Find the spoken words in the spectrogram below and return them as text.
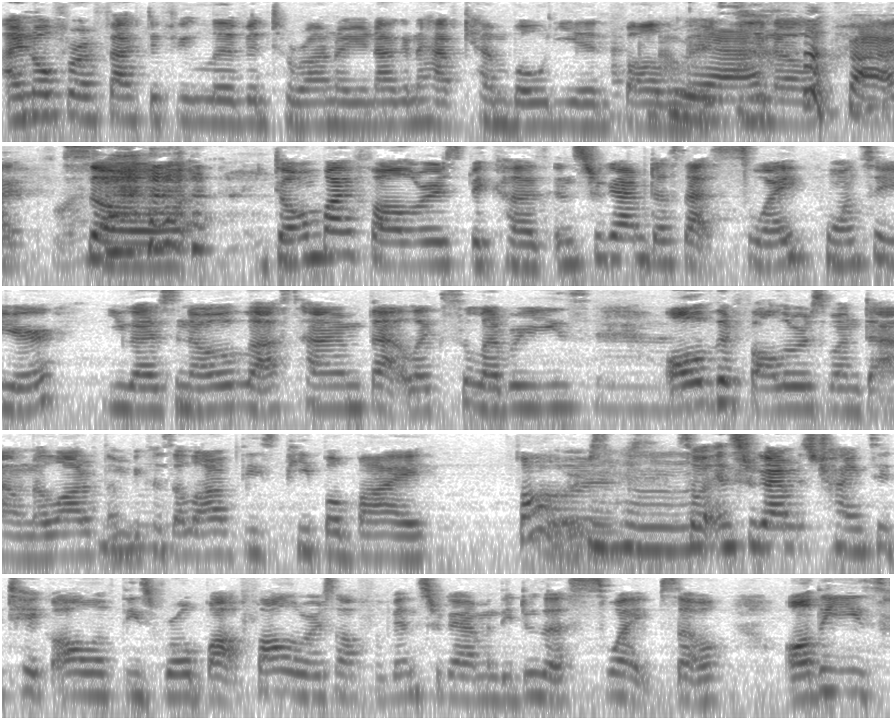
I know for a fact if you live in Toronto, you're not gonna have Cambodian followers, Yeah. you know. So don't buy followers because Instagram does that swipe once a year. You guys know last time that like celebrities, all of their followers went down, a lot of them, Mhm. because a lot of these people buy followers. Mhm. So Instagram is trying to take all of these robot followers off of Instagram and they do the swipe. So all these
